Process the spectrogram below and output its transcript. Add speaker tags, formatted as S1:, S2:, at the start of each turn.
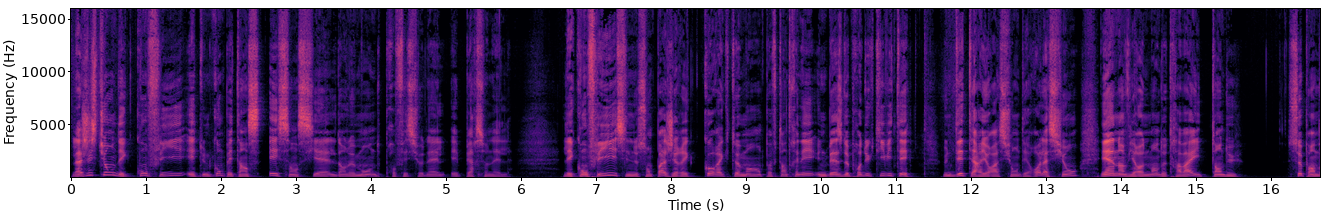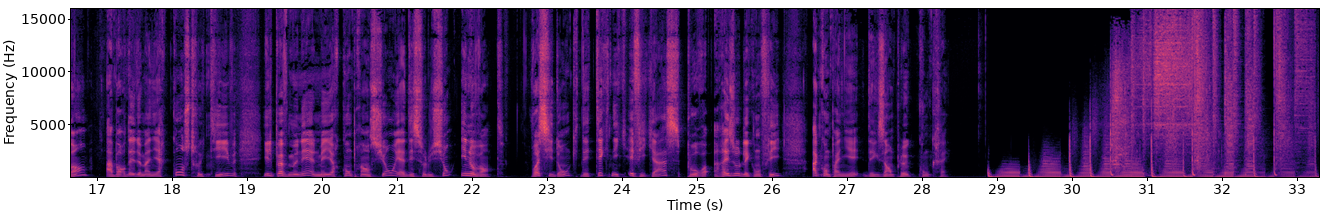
S1: La gestion des conflits est une compétence essentielle dans le monde professionnel et personnel. Les conflits, s'ils ne sont pas gérés correctement, peuvent entraîner une baisse de productivité, une détérioration des relations et un environnement de travail tendu. Cependant, abordés de manière constructive, ils peuvent mener à une meilleure compréhension et à des solutions innovantes. Voici donc des techniques efficaces pour résoudre les conflits, accompagnés d'exemples concrets.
